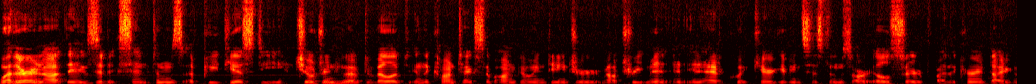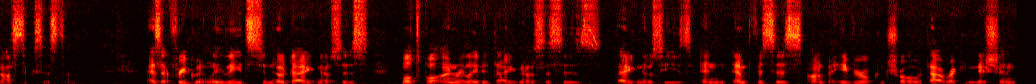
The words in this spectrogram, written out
Whether or not they exhibit symptoms of PTSD, children who have developed in the context of ongoing danger, maltreatment, and inadequate caregiving systems are ill served by the current diagnostic system, as it frequently leads to no diagnosis multiple unrelated diagnoses, diagnoses, and emphasis on behavioral control without recognition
